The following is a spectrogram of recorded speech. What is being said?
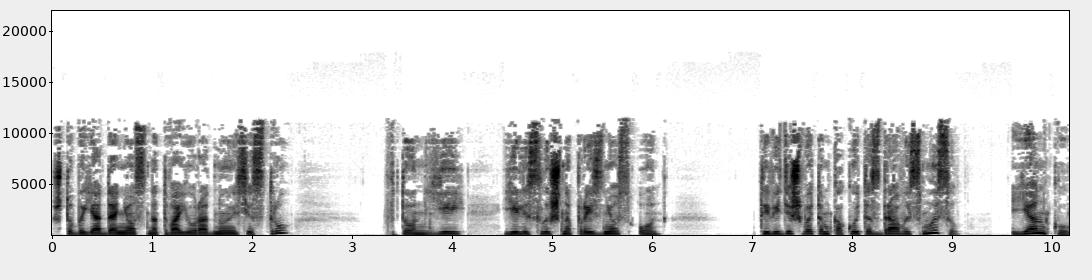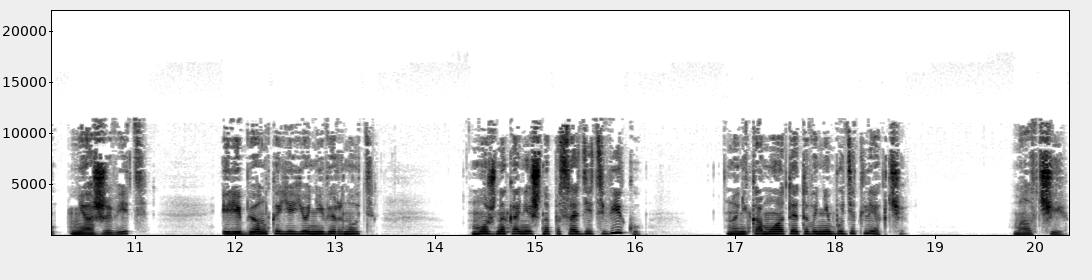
чтобы я донес на твою родную сестру?» В тон ей еле слышно произнес он. «Ты видишь в этом какой-то здравый смысл? Янку не оживить и ребенка ее не вернуть. Можно, конечно, посадить Вику, но никому от этого не будет легче. Молчи.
